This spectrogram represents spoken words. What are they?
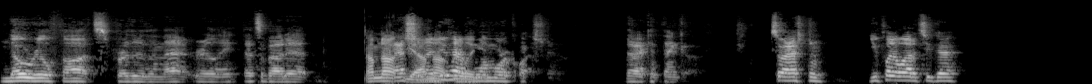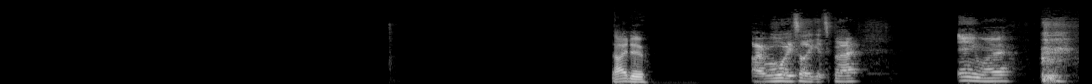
no real thoughts further than that. Really, that's about it. I'm not. Ashton, yeah, I'm I do have really. one more question that I can think of. So, Ashton, you play a lot of 2K? I do. I will wait till he gets back. Anyway,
